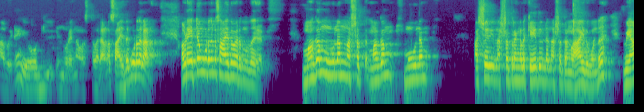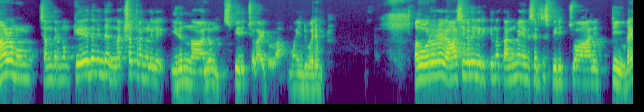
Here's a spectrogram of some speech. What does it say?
അവിടെ യോഗി എന്ന് പറയുന്ന അവസ്ഥ വരാനുള്ള സാധ്യത കൂടുതലാണ്. അവിടെ ഏറ്റവും കൂടുതൽ സാധ്യത വരുന്നത് മകം മൂലം നക്ഷത്ര മകം മൂലം അശ്വതി നക്ഷത്രങ്ങൾ കേതുവിന്റെ നക്ഷത്രങ്ങൾ ആയതുകൊണ്ട് വ്യാഴമും ചന്ദ്രനും കേതുവിന്റെ നക്ഷത്രങ്ങളിൽ ഇരുന്നാലും സ്പിരിച്വൽ ആയിട്ടുള്ള മൈൻഡ് വരും. അത് ഓരോരോ രാശികളിൽ ഇരിക്കുന്ന തന്മയനുസരിച്ച് സ്പിരിച്വാലിറ്റിയുടെ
